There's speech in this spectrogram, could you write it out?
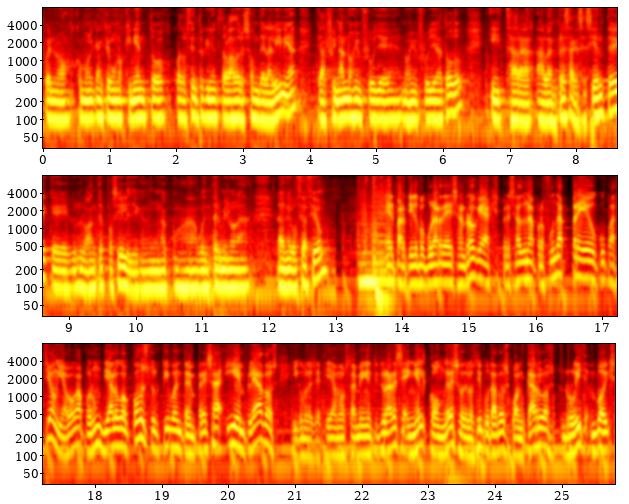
pues nos comunican que unos 500, 400, 500 trabajadores son de la línea, que al final nos influye, nos influye a todos, y estar a, la empresa que se siente, que lo antes posible lleguen a, buen término la negociación. El Partido Popular de San Roque ha expresado una profunda preocupación y aboga por un diálogo constructivo entre empresa y empleados. Y como les decíamos también en titulares, en el Congreso de los Diputados, Juan Carlos Ruiz Boix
